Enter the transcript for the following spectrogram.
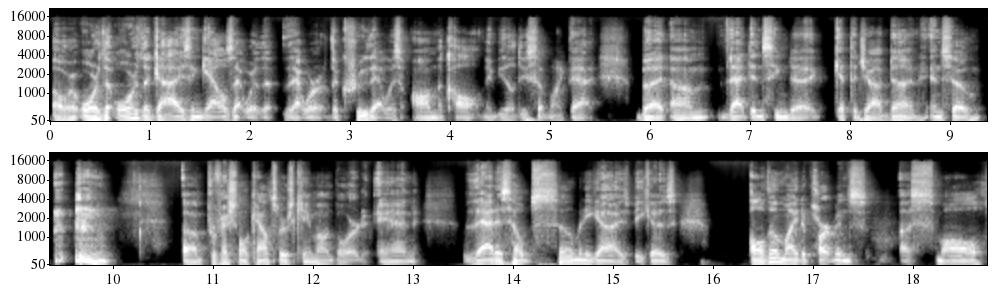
or or the or the guys and gals that were the that were the crew that was on the call. Maybe they'll do something like that. But um, that didn't seem to get the job done, and so uh, professional counselors came on board and that has helped so many guys because although my department's a small,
